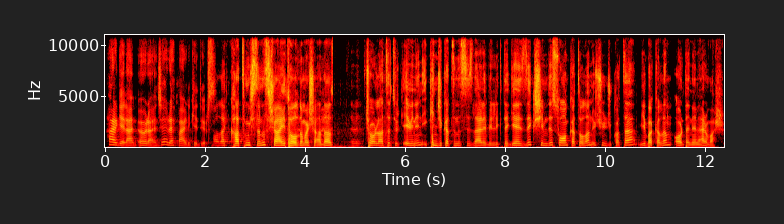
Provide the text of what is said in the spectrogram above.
her gelen öğrenciye rehberlik ediyoruz. Vallahi katmışsınız. Şahit oldum aşağıda. Evet. Çorlu Atatürk evinin ikinci katını sizlerle birlikte gezdik. Şimdi son kat olan üçüncü kata bir bakalım orada neler var.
